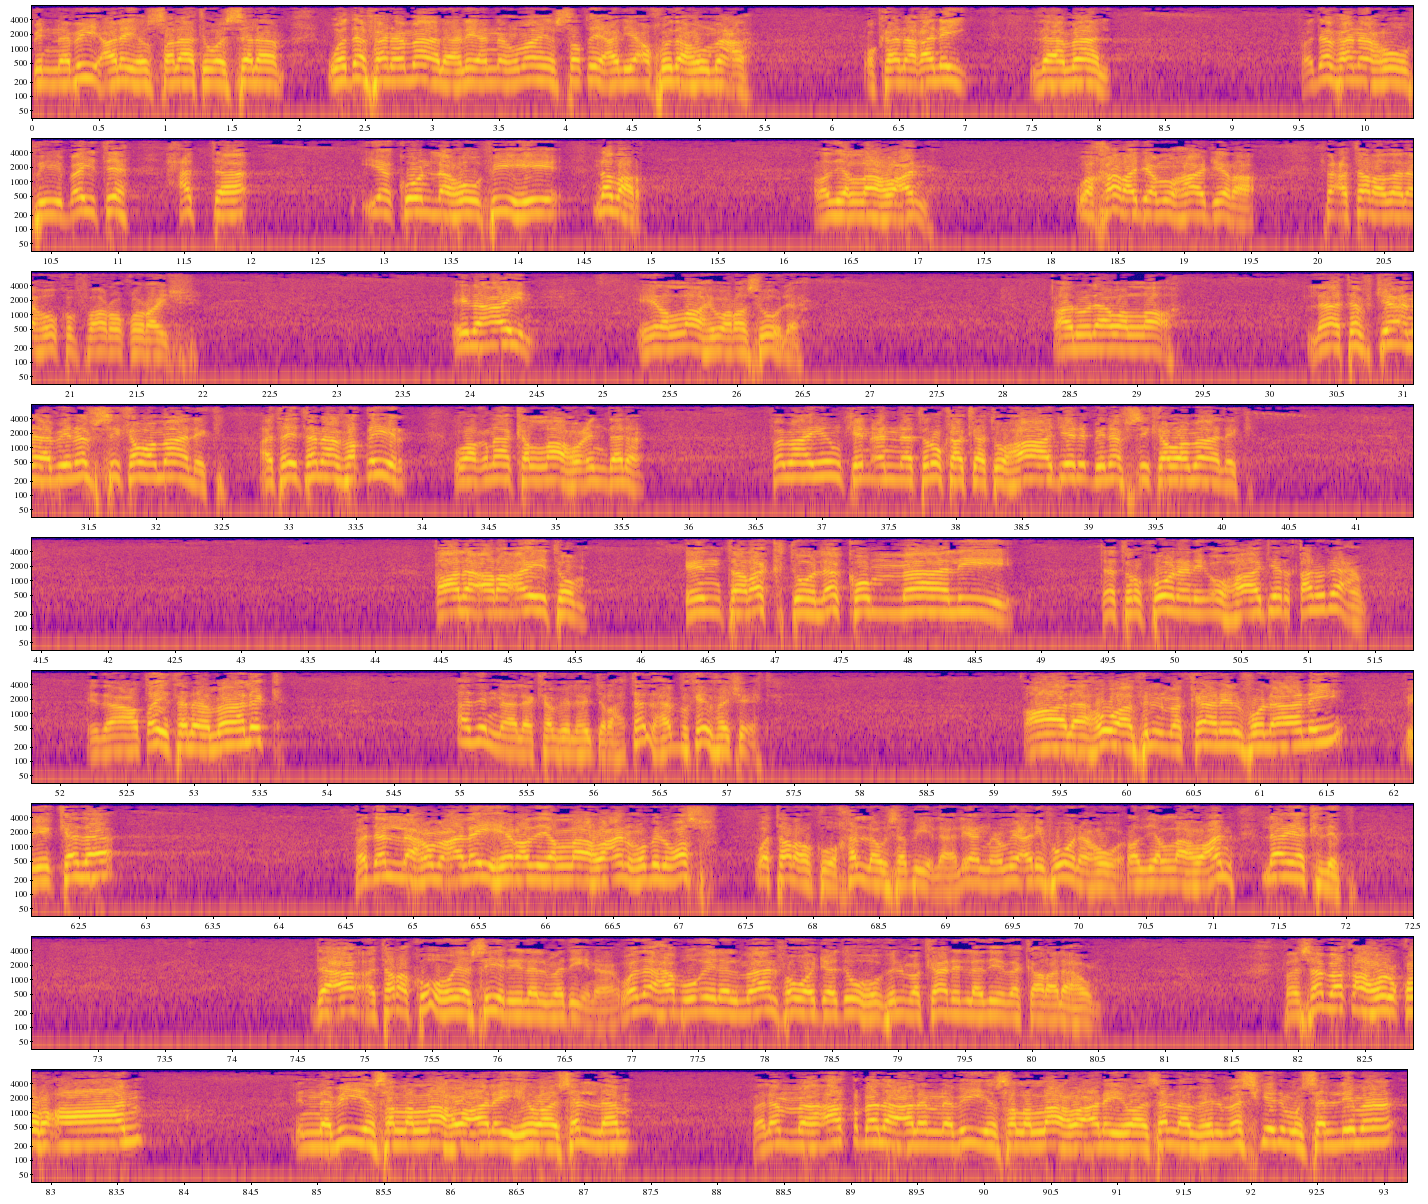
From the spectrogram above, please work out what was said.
بالنبي عليه الصلاة والسلام ودفن ماله لأنه ما يستطيع أن يأخذه معه وكان غني ذا مال. فدفنه في بيته حتى يكون له فيه نظر رضي الله عنه. وخرج مهاجرا فاعترض له كفار قريش. إلى أين؟ إلى الله ورسوله. قالوا لا والله لا تفجأنا بنفسك ومالك أتيتنا فقير وأغناك الله عندنا. فما يمكن أن نتركك تهاجر بنفسك ومالك. قال أرأيتم إن تركت لكم مالي تتركونني أهاجر؟ قالوا نعم. إذا أعطيتنا مالك أذنا لك في الهجرة تذهب كيف شئت. قال هو في المكان الفلاني في كذا. فدلهم عليه رضي الله عنه بالوصف وتركوا خلوا سبيله لأنهم يعرفونه رضي الله عنه. لا يكذب. دعا تركوه يسير إلى المدينة وذهبوا إلى المال فوجدوه في المكان الذي ذكر لهم. فسبقه القرآن للنبي صلى الله عليه وسلم فلما أقبل على النبي صلى الله عليه وسلم في المسجد مسلما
